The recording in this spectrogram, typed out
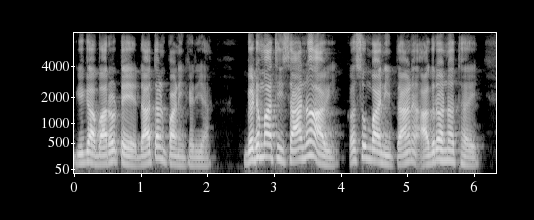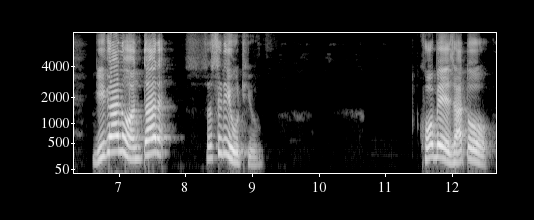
ગીગા બારોટે દાંતણ પાણી કર્યા. ગઢમાંથી સા ન આવી. કસુંબાની તાણ આગ્રહ ન થઈ. ગીગાનું અંતર સસડી ઉઠ્યું. ખોબે જાતો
